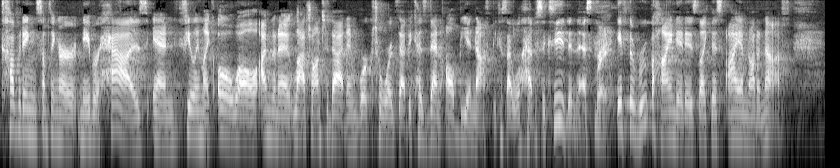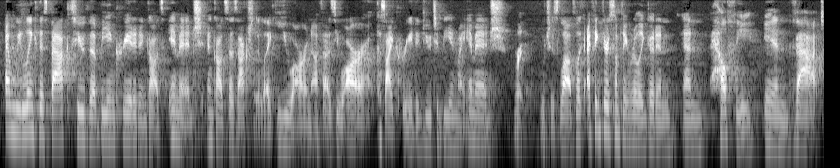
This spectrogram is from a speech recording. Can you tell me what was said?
coveting something our neighbor has and feeling like, oh well, I'm gonna latch onto that and work towards that because then I'll be enough because I will have succeeded in this. Right. If the root behind it is like this, I am not enough. And we link this back to the being created in God's image, and God says, actually, like, you are enough as you are, because I created you to be in my image, Right. which is love. Like, I think there's something really good and, and healthy in that.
